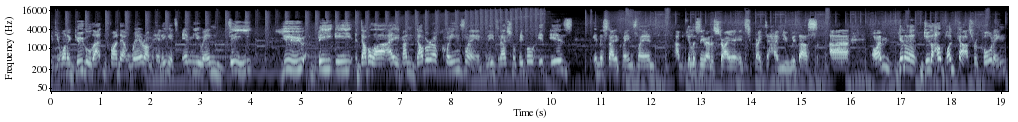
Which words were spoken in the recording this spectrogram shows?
If you want to Google that and find out where I'm heading, it's M U N D U B E R R A, Mundubbera, Queensland. For the international people, it is in the state of Queensland. Um, if you're listening around Australia, it's great to have you with us. Uh, I'm going to do the whole podcast recording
